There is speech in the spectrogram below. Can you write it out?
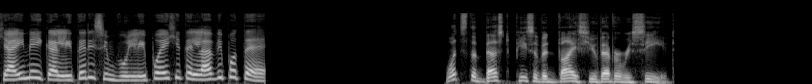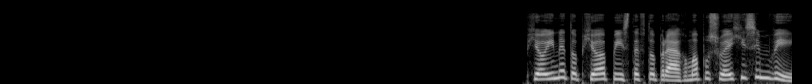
Ποια είναι η καλύτερη συμβουλή που έχετε λάβει ποτέ; What's the best piece of advice you've ever received? Ποιο είναι το πιο απίστευτο πράγμα που σου έχει συμβεί;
